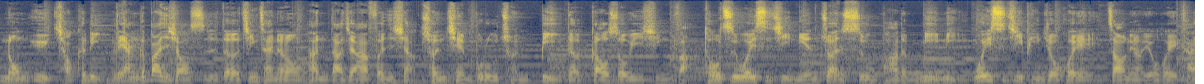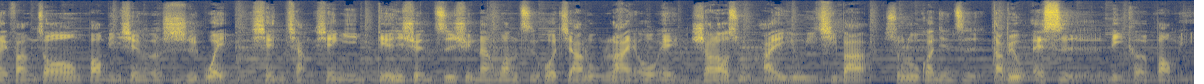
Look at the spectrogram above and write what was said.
浓郁巧克力，两个半小时的精彩内容，和大家分享存钱不如存币的高收益心法，投资威士忌年赚十五趴的秘密。威士忌品酒会早鸟优惠开放中，报名限额十位，先抢先赢。点选资讯栏网址或加入 Line OA 小老鼠 iu 一七八，输入关键字 WS，立刻报名。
